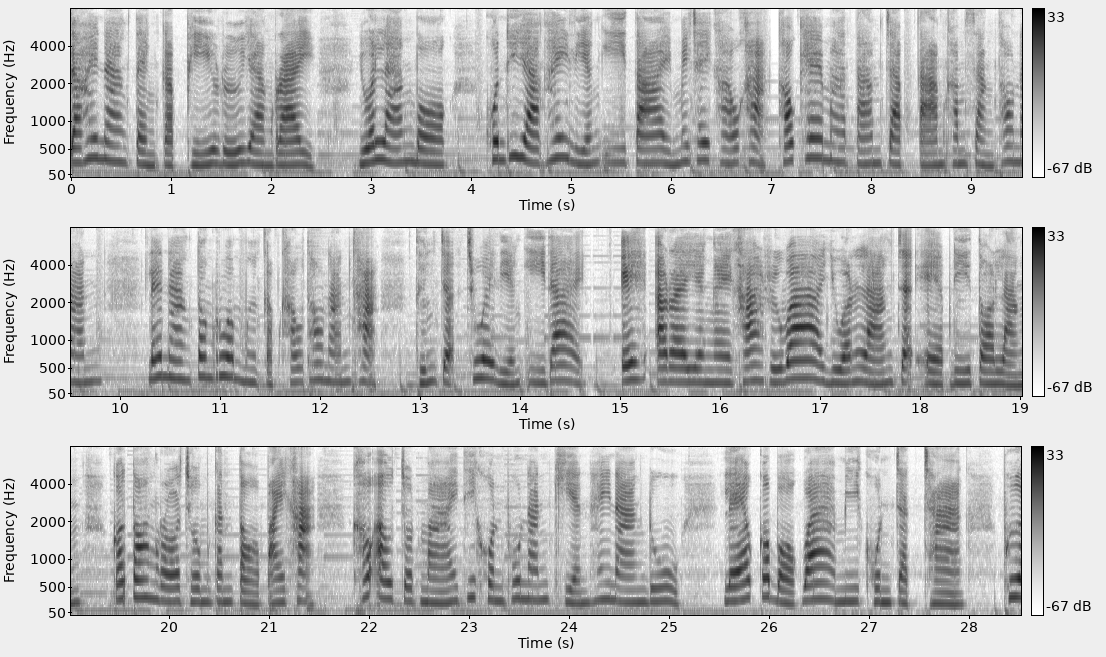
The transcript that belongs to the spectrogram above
จะให้นางแต่งกับผีหรืออย่างไรหยวนล้างบอก คนที่อยากให้เหลียงอีตายไม่ใช่เขาค่ะ เขาแค่มาตามจับตามคำสั่งเท่านั้น และนางต้องร่วมมือกับเขาเท่านั้นค่ะ ถึงจะช่วยเหลียงอีได้ เอ๊ะ อะไรยังไงคะ หรือว่าหยวนหลางจะแอบดีตอนหลัง ก็ต้องรอชมกันต่อไปค่ะ เขาเอาจดหมายที่คนผู้นั้นเขียนให้นางดู แล้วก็บอกว่ามีคนจัดฉาก เพื่อ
